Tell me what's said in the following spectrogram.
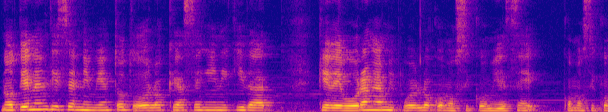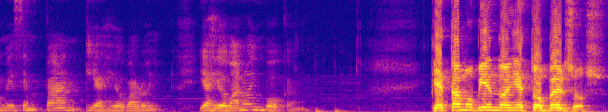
No tienen discernimiento todos los que hacen iniquidad, que devoran a mi pueblo como si comiese, como si comiesen pan y a Jehová lo, y a Jehová no invocan. ¿Qué estamos viendo en estos versos?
